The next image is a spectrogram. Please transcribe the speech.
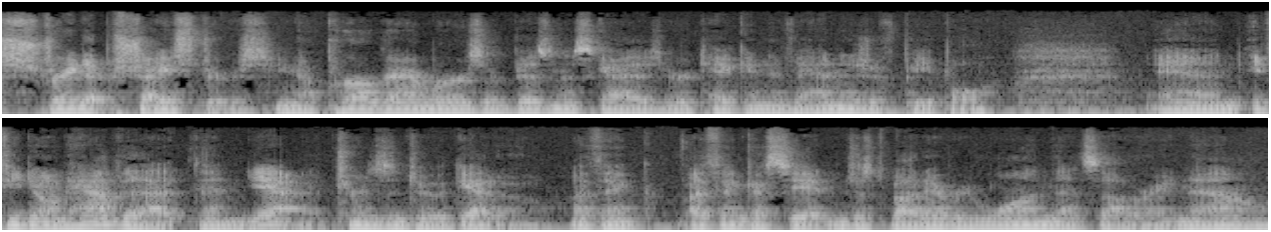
straight up shysters, you know, programmers or business guys who are taking advantage of people. And if you don't have that, then yeah, it turns into a ghetto. I think I think I see it in just about every one that's out right now.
